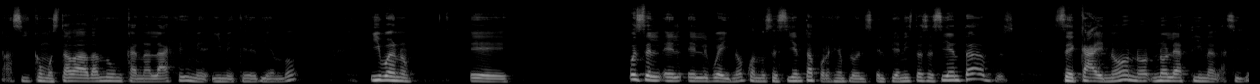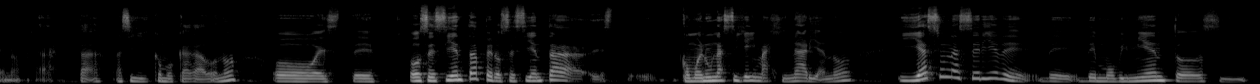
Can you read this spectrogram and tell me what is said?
así como estaba dando un canalaje y me, y me quedé viendo. Y bueno, eh, pues el, el, güey, ¿no? Cuando se sienta, por ejemplo, el, pianista se sienta, pues se cae, ¿no? No, no le atina la silla, ¿no? Pues, ah, está así como cagado, ¿no? o este, o se sienta, pero se sienta este, como en una silla imaginaria, ¿no? Y hace una serie de, de, de movimientos y,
